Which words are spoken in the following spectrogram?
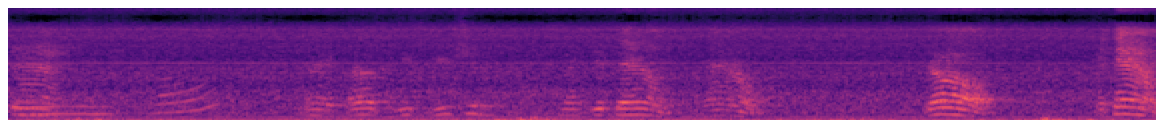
yeah. Hey, you, you should get down now. Yo, get down.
